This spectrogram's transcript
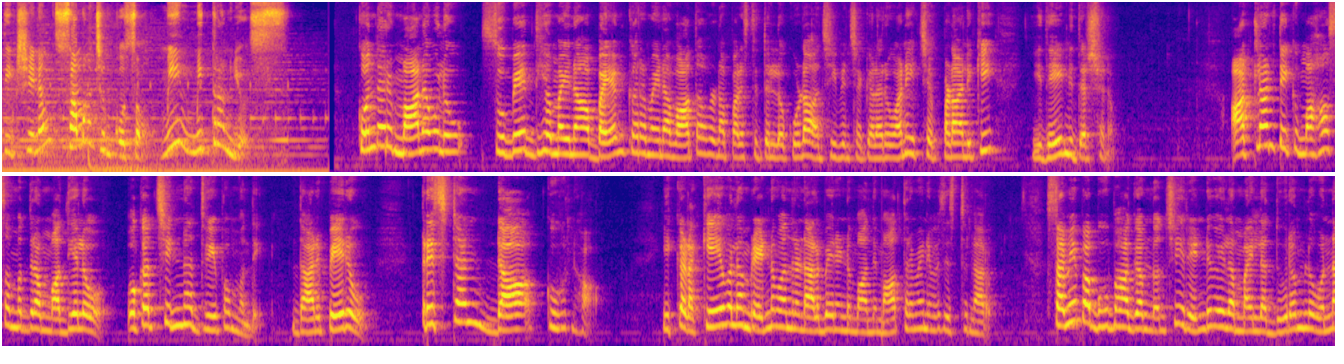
ప్రతిక్షణం సమాజం కోసం మీ మిత్ర న్యూస్. కొందరు మానవులు సుభేద్యమైన భయంకరమైన వాతావరణ పరిస్థితుల్లో కూడా జీవించగలరు అని చెప్పడానికి ఇదే నిదర్శనం. అట్లాంటిక్ మహాసముద్రం మధ్యలో ఒక చిన్న ద్వీపం ఉంది. దాని పేరు ట్రిస్టన్ డా కుహ్నా ఇక్కడ కేవలం రెండు వందల నలభై రెండు మంది మాత్రమే నివసిస్తున్నారు. సమీప భూభాగం నుంచి రెండు వేల మైళ్ళ దూరంలో ఉన్న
